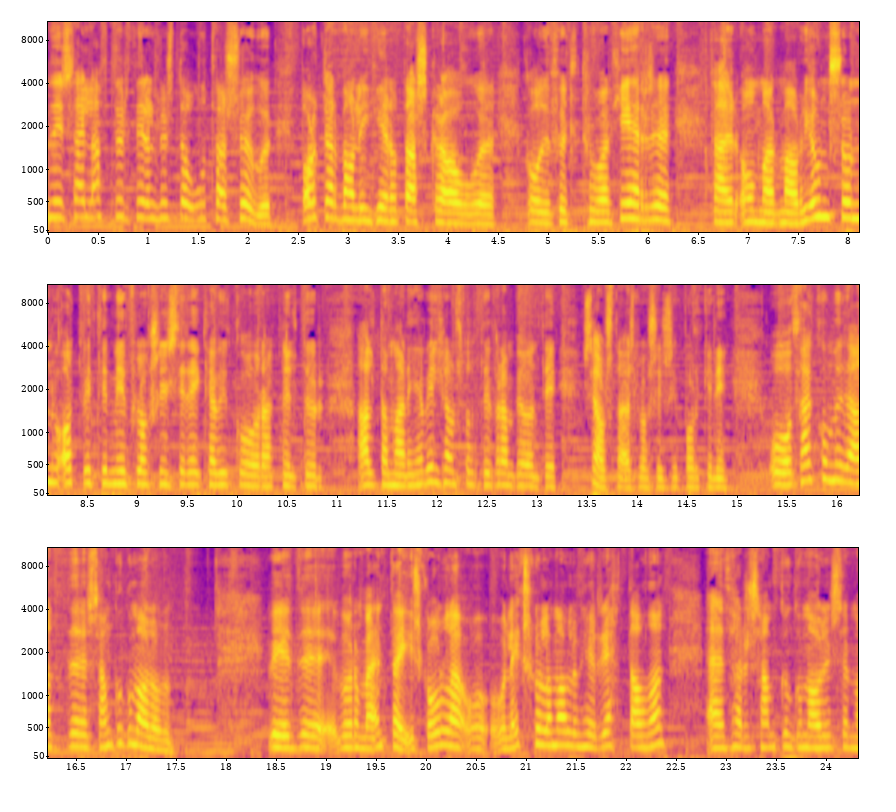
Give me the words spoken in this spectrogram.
Kom þið sæl aftur til að hlusta út að sögu. Borgarmálinn hér á Dasgrá, uh, góði fulltrúar hér. Uh, það er Ómar Már Jónsson, oddviti miðflokksins í Reykjavík og Ragnhildur Alda-Maria Viljánsdóttir frambjóðandi sjálfstæðisflokksins í borginni. Og það komið að uh, samgöngumálunum. Við vorum að enda í skóla og, og leikskólamálum hér rétt á þann en það eru samgöngumálinn sem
